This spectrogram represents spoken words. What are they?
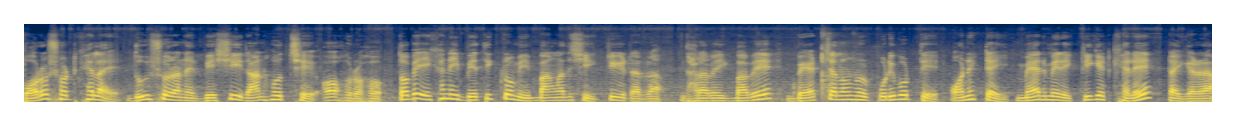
বড় শট খেলায় দুইশো রানের বেশি রান হচ্ছে অহরহ। তবে এখানেই ব্যতিক্রমী বাংলাদেশি ক্রিকেটাররা। ধারাবাহিকভাবে ব্যাট চালানোর পরিবর্তে অনেকটাই ম্যার মেরে ক্রিকেট খেলে টাইগাররা।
